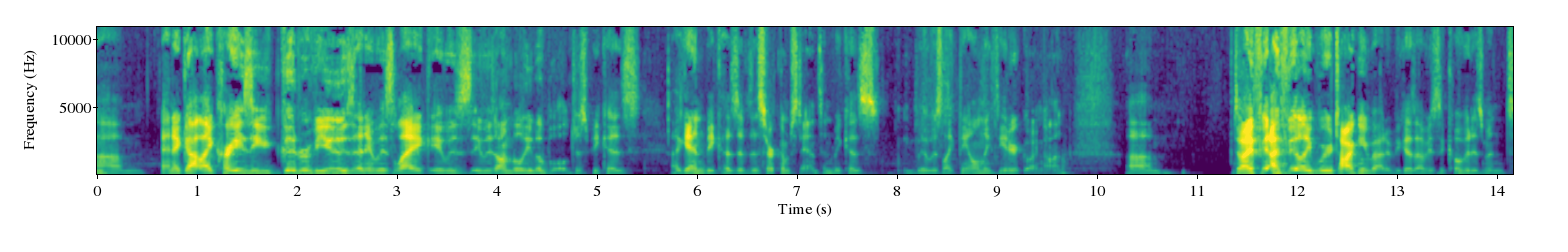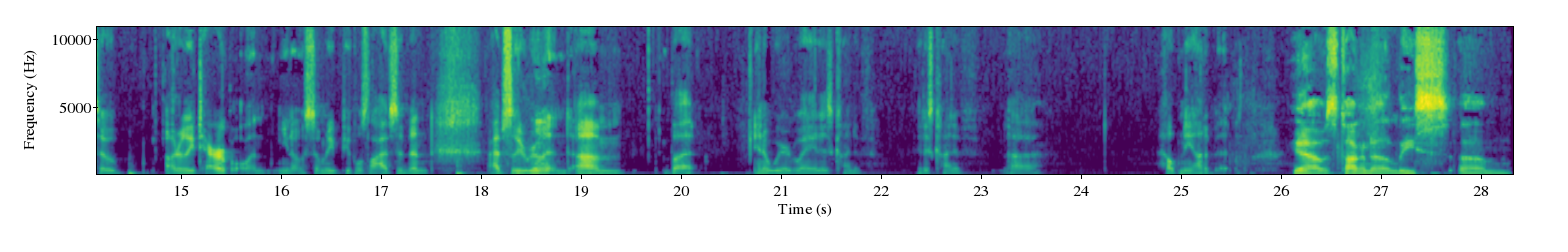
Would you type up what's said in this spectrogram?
Um, and it got like crazy good reviews. And it was like it was it was unbelievable just because again because of the circumstance and because it was like the only theater going on. Um, so I feel, I feel like we're talking about it because obviously COVID has been so utterly terrible, and you know so many people's lives have been absolutely ruined. Um, but in a weird way, it is kind of it has kind of uh, helped me out a bit. Yeah, I was talking to Elise, um,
